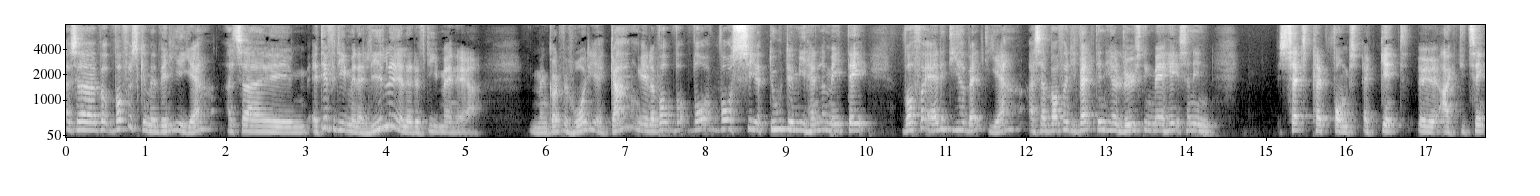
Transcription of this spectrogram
Altså, hvor, hvorfor skal man vælge jer? Altså, øh, er det fordi, man er lille, eller er det fordi, man er man godt vil hurtigere i gang, eller hvor, hvor, hvor, hvor ser du dem, I handler med i dag, hvorfor er det, de har valgt jer? Altså, hvorfor har de valgt den her løsning med at have sådan en salgsplatformsagent-agtig ting?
